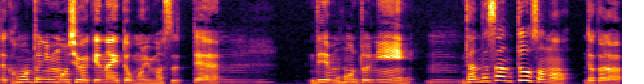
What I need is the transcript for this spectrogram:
だから本当に申し訳ないと思いますって。でも本当にうん。旦那さんとそのだから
